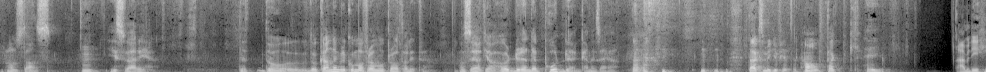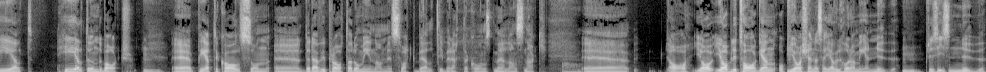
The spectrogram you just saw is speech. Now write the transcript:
någonstans i Sverige. Det, då, då kan ni väl komma fram och prata lite. Och säga att jag hörde den där podden, kan ni säga. Tack så mycket Peter. Ja, tack. Hej. Nej, men det är helt, helt underbart. Eh, Peter Karlsson, eh, det där vi pratade om innan med svart bälte i berättarkonst, mellansnack. Eh, ja, jag, jag blir tagen och jag känner så här, jag vill höra mer nu. Precis nu.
